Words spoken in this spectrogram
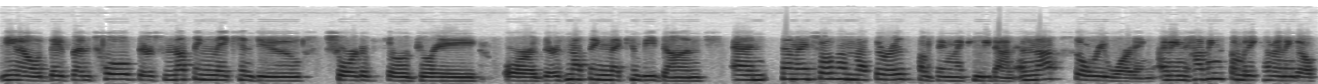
you know, they've been told there's nothing they can do short of surgery or there's nothing that can be done. And then I show them that there is something that can be done. And that's so rewarding. I mean, having somebody come in and go,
